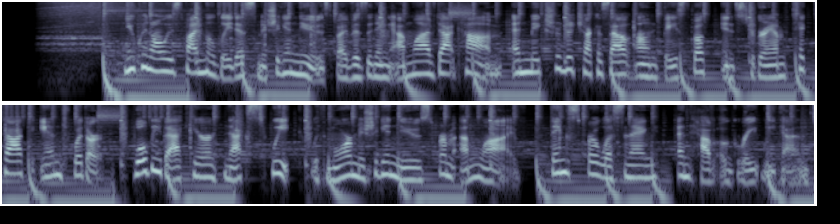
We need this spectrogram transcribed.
You can always find the latest Michigan news by visiting mlive.com and make sure to check us out on Facebook, Instagram, TikTok, and Twitter. We'll be back here next week with more Michigan news from MLive. Thanks for listening and have a great weekend.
